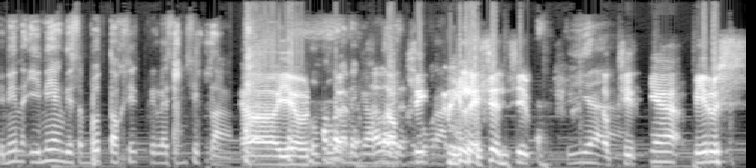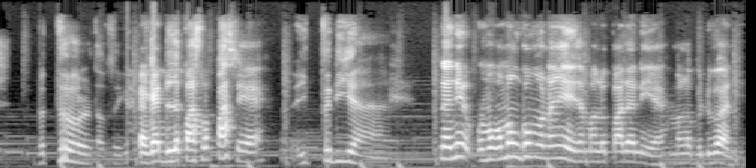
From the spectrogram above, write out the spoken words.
Ini ini yang disebut toxic relationship lah. Oh iya, Hubungan toxic Raka. relationship. Iya, Toksiknya virus. betul toxic. kagak dilepas-lepas ya Itu dia. Nah ini ngomong-ngomong gue mau nanya nih sama lu pada nih ya, sama lu berdua nih.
